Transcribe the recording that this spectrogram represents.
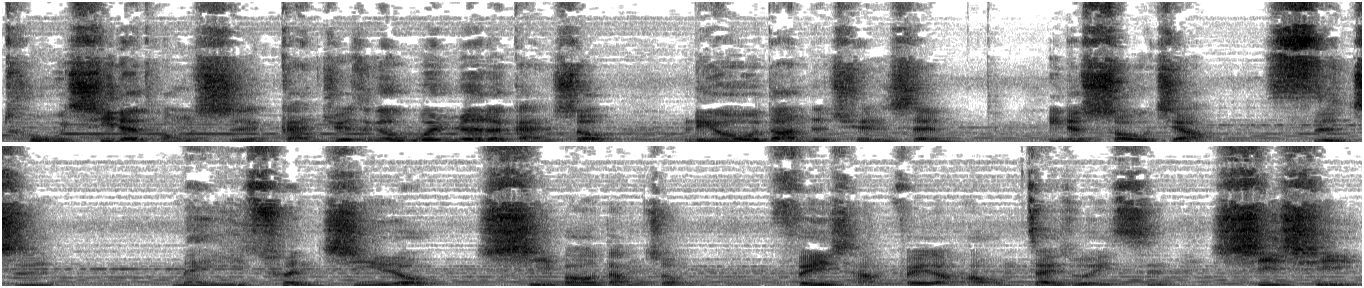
吐气的同时，感觉这个温热的感受流到你的全身，你的手脚、四肢。每一寸肌肉细胞当中，非常非常好。我们再做一次吸气，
